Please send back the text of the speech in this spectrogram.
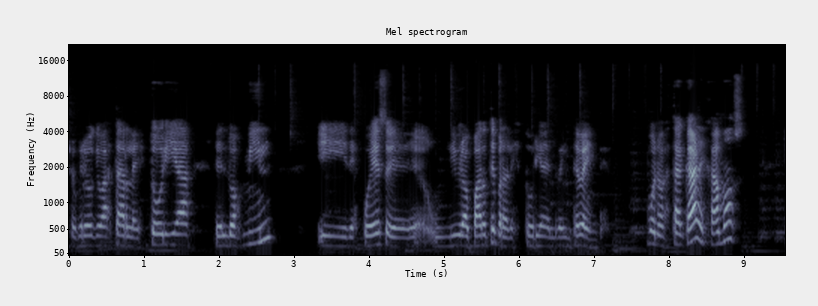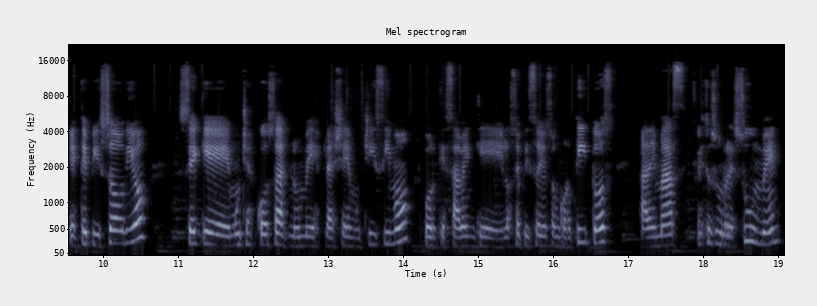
Yo creo que va a estar la historia del 2000 y después eh, un libro aparte para la historia del 2020. Bueno, hasta acá dejamos este episodio Sé que muchas cosas no me explayé muchísimo, porque saben que los episodios son cortitos. Además, esto es un resumen.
